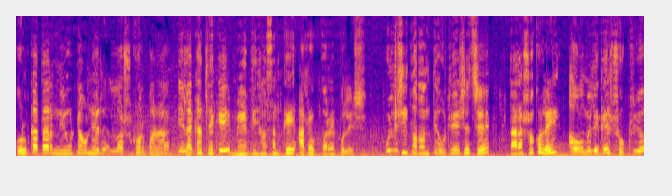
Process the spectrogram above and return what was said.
কলকাতার নিউ টাউনের লস্করপাড়া এলাকা থেকে মেহেদি হাসানকে আটক করে পুলিশ। পুলিশি তদন্তে উঠে এসেছে, তারা সকলেই আওয়ামী লীগের সক্রিয়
